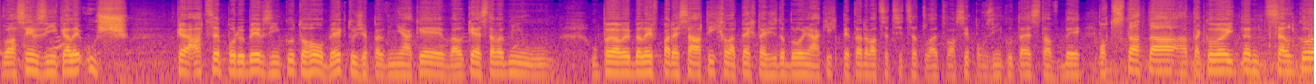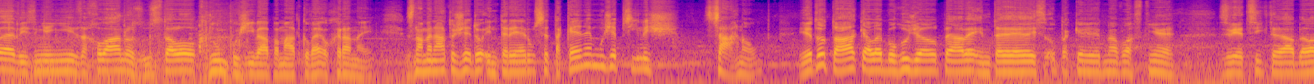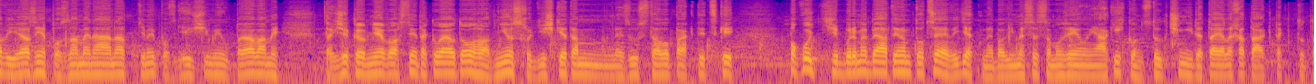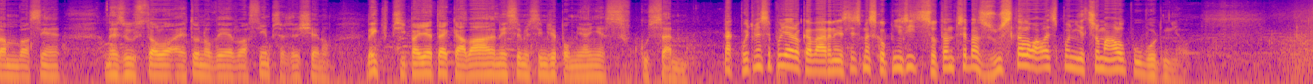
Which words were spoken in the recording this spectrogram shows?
vlastně vznikaly už krátce po době vzniku toho objektu, že první nějaké velké stavební úpravy byly v 50. letech, takže to bylo nějakých 25-30 let vlastně po vzniku té stavby. Podstata a takové ten celkové vyzmění zachováno zůstalo. Dům požívá památkové ochrany. Znamená to, že do interiéru se také nemůže příliš sáhnout? Je to tak, ale bohužel právě interiéry jsou také jedna vlastně z věcí, která byla výrazně poznamenána těmi pozdějšími úpravami. Takže kromě vlastně takového toho hlavního schodiště tam nezůstalo prakticky pokud budeme brát jenom to, co je vidět, nebavíme se samozřejmě o nějakých konstrukčních detailech a tak, tak to tam vlastně nezůstalo a je to nově vlastně přeřešeno. Byť v případě té kavárny si myslím, že poměrně s vkusem. Tak pojďme se podívat do kavárny, jestli jsme schopni říct, co tam třeba zůstalo alespoň něco málo původního.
